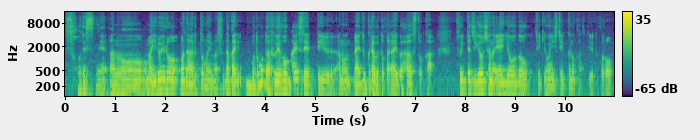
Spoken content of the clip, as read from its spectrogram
そうですね。あの、まあ、いろいろまだあると思います。なんか、もともとは不営法改正っていう、あの、ナイトクラブとかライブハウスとか、そういった事業者の営業をどう適法にしていくのかっていうところ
